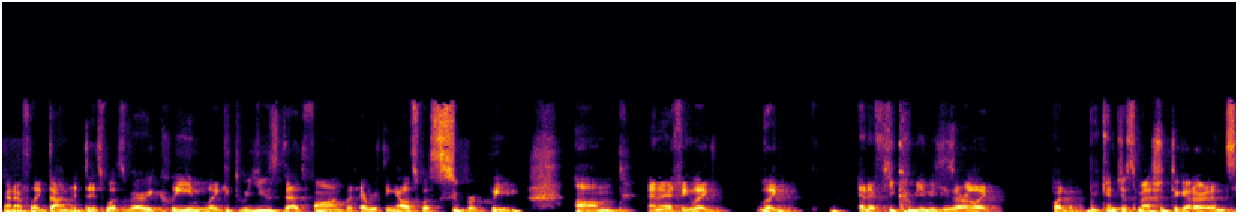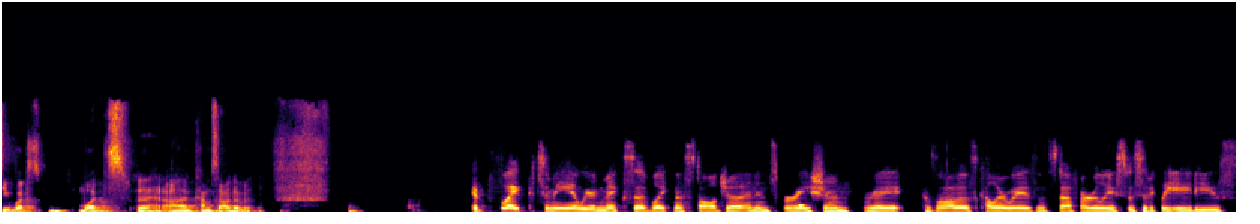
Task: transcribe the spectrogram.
kind of like done. It it was very clean like it we used that font but everything else was super clean. Um and i think like like nft communities are like but we can just mash it together and see what's what uh, comes out of it it's like to me a weird mix of like nostalgia and inspiration, right? Because all those colorways and stuff are really specifically 80s,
